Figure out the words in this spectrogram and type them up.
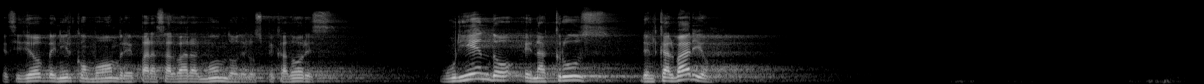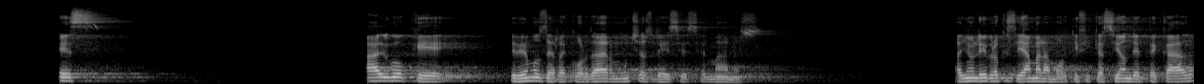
Decidió venir como hombre para salvar al mundo de los pecadores muriendo en la cruz del Calvario. Es algo que debemos de recordar muchas veces, hermanos. Hay un libro que se llama La mortificación del pecado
